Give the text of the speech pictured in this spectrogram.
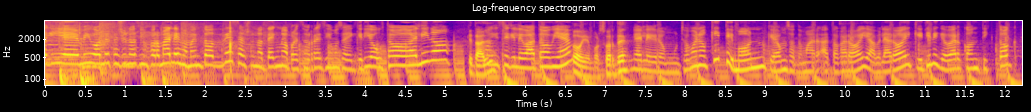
aquí en vivo en Desayunos Informales, momento desayuno tecno, por eso recibimos al querido Gustavo Galino. ¿Qué tal? ¿Cómo dice que le va todo bien? Todo bien, por suerte. Me alegro mucho. Bueno, qué temón que vamos a tomar a tocar hoy, a hablar hoy, que tiene que ver con TikTok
